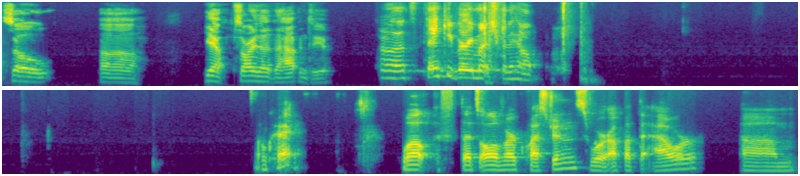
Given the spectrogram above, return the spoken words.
so uh, yeah, sorry that that happened to you. Oh, that's, thank you very much for the help. Okay. Well, if that's all of our questions, we're up at the hour. Um,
